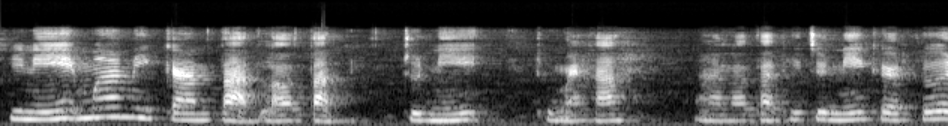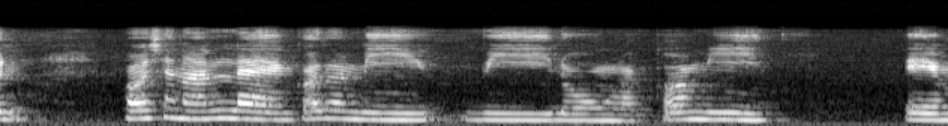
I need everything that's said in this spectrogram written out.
ทีนี้เมื่อมีการตัดเราตัดจุดนี้ถูกไหมคะอ่าเราตัดที่จุดนี้เกิดขึ้น เพราะฉะนั้นแรงก็จะมี v ลงแล้วก็มี m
